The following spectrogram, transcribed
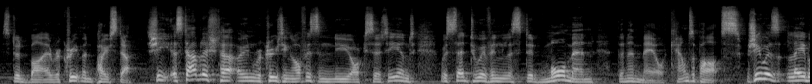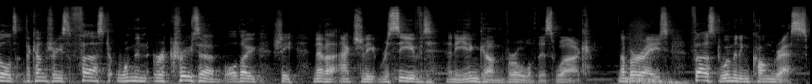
stood by a recruitment poster. She established her own recruiting office in New York City and was said to have enlisted more men than her male counterparts. She was labeled the country's first woman recruiter, although she never actually received any income for all of this work. Number 8. First woman in Congress.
